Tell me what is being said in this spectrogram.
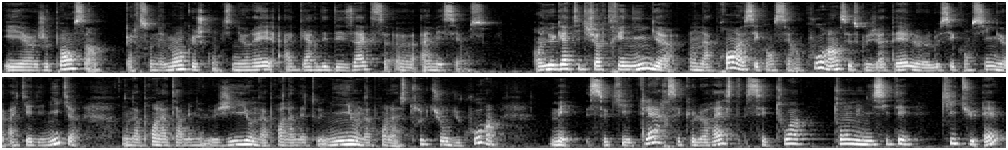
et euh, je pense hein, personnellement que je continuerai à garder des axes euh, à mes séances. En yoga teacher training, on apprend à séquencer un cours, hein, c'est ce que j'appelle le séquencing académique. On apprend la terminologie, on apprend l'anatomie, on apprend la structure du cours. Mais ce qui est clair, c'est que le reste, c'est toi, ton unicité, qui tu es,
